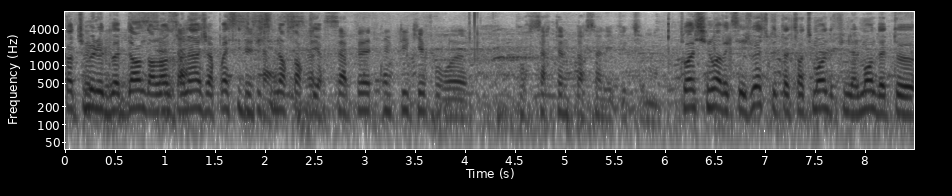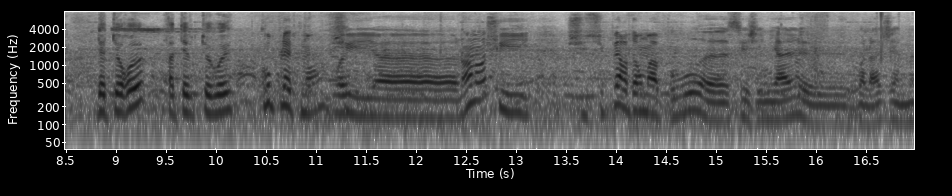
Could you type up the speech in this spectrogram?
quand tu mets le doigt dedans dans l'engrenage, après c'est difficile d'en sortir. Ça, peut être compliqué pour, euh, pour certaines personnes effectivement. Toi sinon avec ces jeux, est-ce que tu as le sentiment de, finalement d'être heureux? Enfin, heureux? Complètement. Je suis, non, non, je suis, je suis super dans ma peau, c'est génial. voilà, j'aime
